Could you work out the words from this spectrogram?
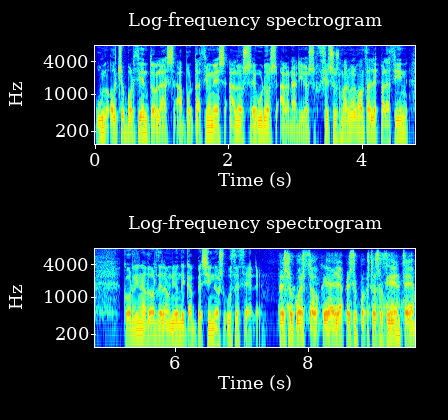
un 8% las aportaciones a los seguros agrarios. Jesús Manuel González Palacín, coordinador de la Unión de Campesinos UCCL. Presupuesto, que haya presupuesto suficiente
